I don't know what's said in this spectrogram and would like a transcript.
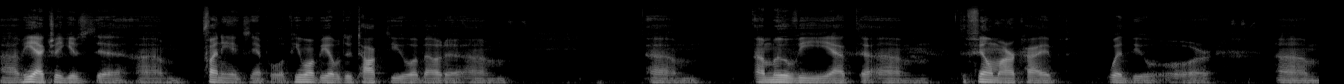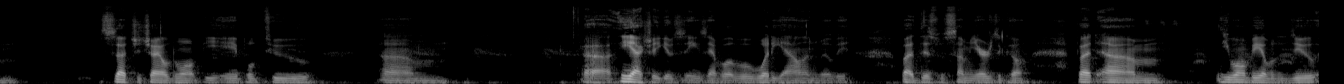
Uh, he actually gives the um, funny example of he won't be able to talk to you about a um, um, a movie at the um, the film archive with you, or um, such a child won't be able to. Um, uh, he actually gives the example of a Woody Allen movie, but this was some years ago. But um, he won't be able to do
